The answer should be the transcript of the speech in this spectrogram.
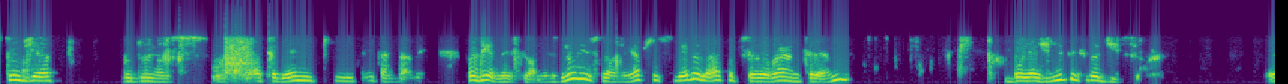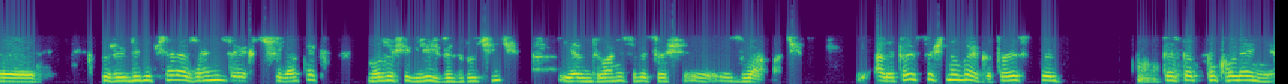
studia, budując akademiki i tak dalej. To z jednej strony. Z drugiej strony, ja przez wiele lat obserwowałem trend bojaźliwych rodziców, e, którzy byli przerażeni, że jak trzylatek może się gdzieś wywrócić i ewentualnie sobie coś e, złamać. Ale to jest coś nowego. To jest, e, to jest to pokolenie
